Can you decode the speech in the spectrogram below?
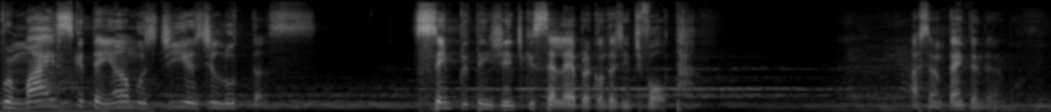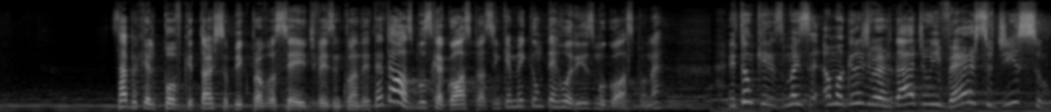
por mais que tenhamos dias de lutas, sempre tem gente que celebra quando a gente volta. Ah, você não está entendendo, irmão? Sabe aquele povo que torce o bico para você de vez em quando? Tem até umas músicas gospel assim, que é meio que um terrorismo gospel, né? Então, queridos, mas é uma grande verdade o inverso disso.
